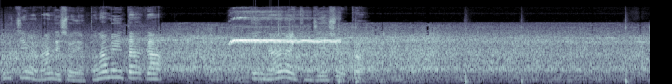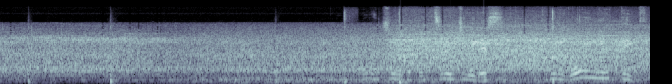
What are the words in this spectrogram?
このチームは何でしょうね。パラメーターが点にならない感じでしょうか。今チームが強いチームです。これに強引に打っていく。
